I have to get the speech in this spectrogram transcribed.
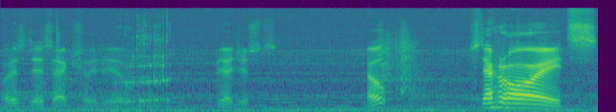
What does this actually do? Did I just... Oh! Steroids!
